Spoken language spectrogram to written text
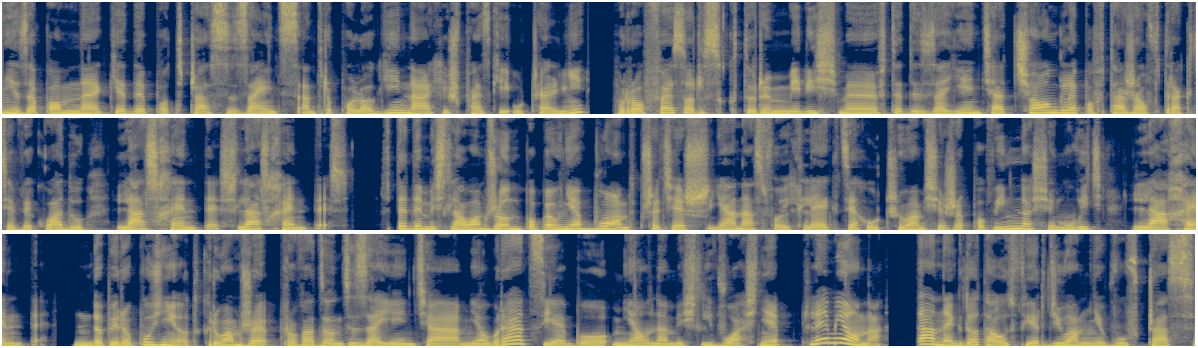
nie zapomnę, kiedy podczas zajęć z antropologii na hiszpańskiej uczelni profesor, z którym mieliśmy wtedy zajęcia, ciągle powtarzał w trakcie wykładu las gentes, las gentes. Wtedy myślałam, że on popełnia błąd, przecież ja na swoich lekcjach uczyłam się, że powinno się mówić la gente. Dopiero później odkryłam, że prowadzący zajęcia miał rację, bo miał na myśli właśnie plemiona. Ta anegdota utwierdziła mnie wówczas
